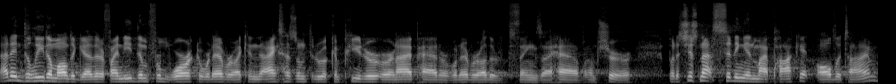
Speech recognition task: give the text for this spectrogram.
I didn't delete them altogether. If I need them from work or whatever, I can access them through a computer or an iPad or whatever other things I have, I'm sure. But it's just not sitting in my pocket all the time.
